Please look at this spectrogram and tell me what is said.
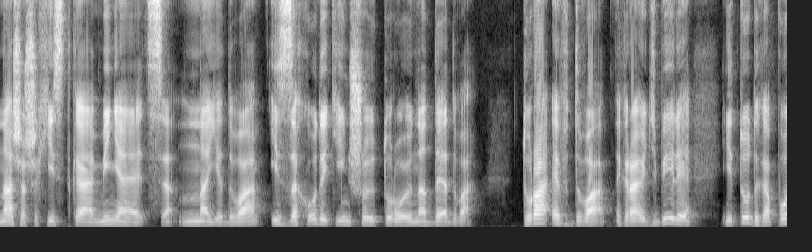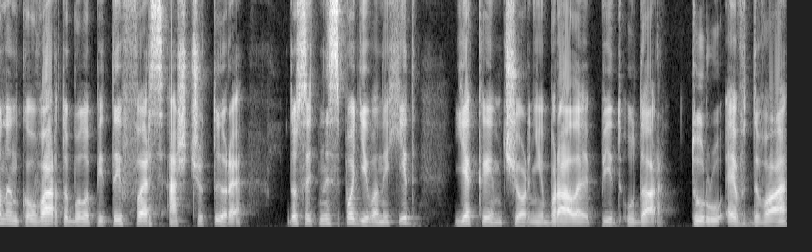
Наша шахістка міняється на Е2 і заходить іншою турою на Д2. Тура F2 грають білі, і тут Гапоненко варто було піти ферзь H4. Досить несподіваний хід, яким чорні брали під удар туру F2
